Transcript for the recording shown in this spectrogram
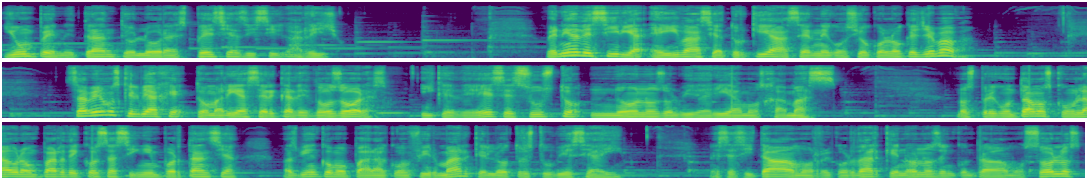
y un penetrante olor a especias y cigarrillo. Venía de Siria e iba hacia Turquía a hacer negocio con lo que llevaba. Sabíamos que el viaje tomaría cerca de dos horas y que de ese susto no nos olvidaríamos jamás. Nos preguntamos con Laura un par de cosas sin importancia, más bien como para confirmar que el otro estuviese ahí. Necesitábamos recordar que no nos encontrábamos solos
